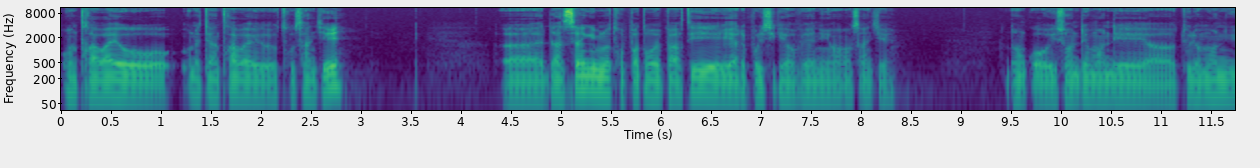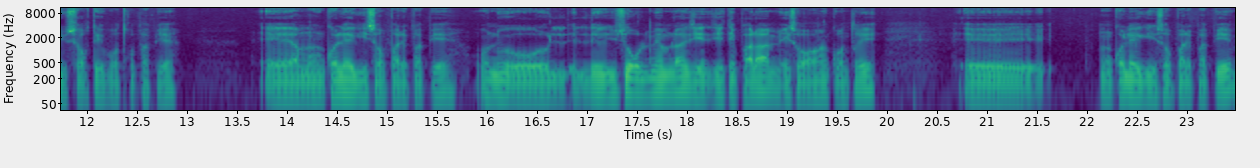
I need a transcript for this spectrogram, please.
On, travaille on était en travail au autre sentier. Euh, dans cinq minutes, notre patron est parti et il y a des policiers qui sont venus au sentier. Donc oh, ils ont demandé à tout le monde de sortir votre papier. Et à mon collègue, ils n'ont pas de papier. On, le jour même là, j'étais pas là, mais ils sont rencontrés. Mon collègue, ils sont pas les papiers.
